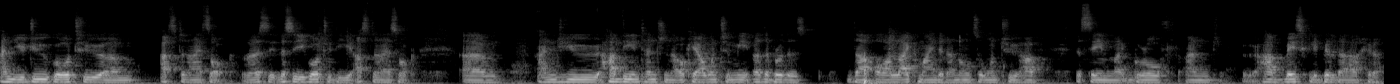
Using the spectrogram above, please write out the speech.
and you do go to um, Aston ISOC, let's say, let's say you go to the Aston ISOC um, and you have the intention that, okay, I want to meet other brothers that are like-minded and also want to have the same like growth and have basically build that akhirah.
